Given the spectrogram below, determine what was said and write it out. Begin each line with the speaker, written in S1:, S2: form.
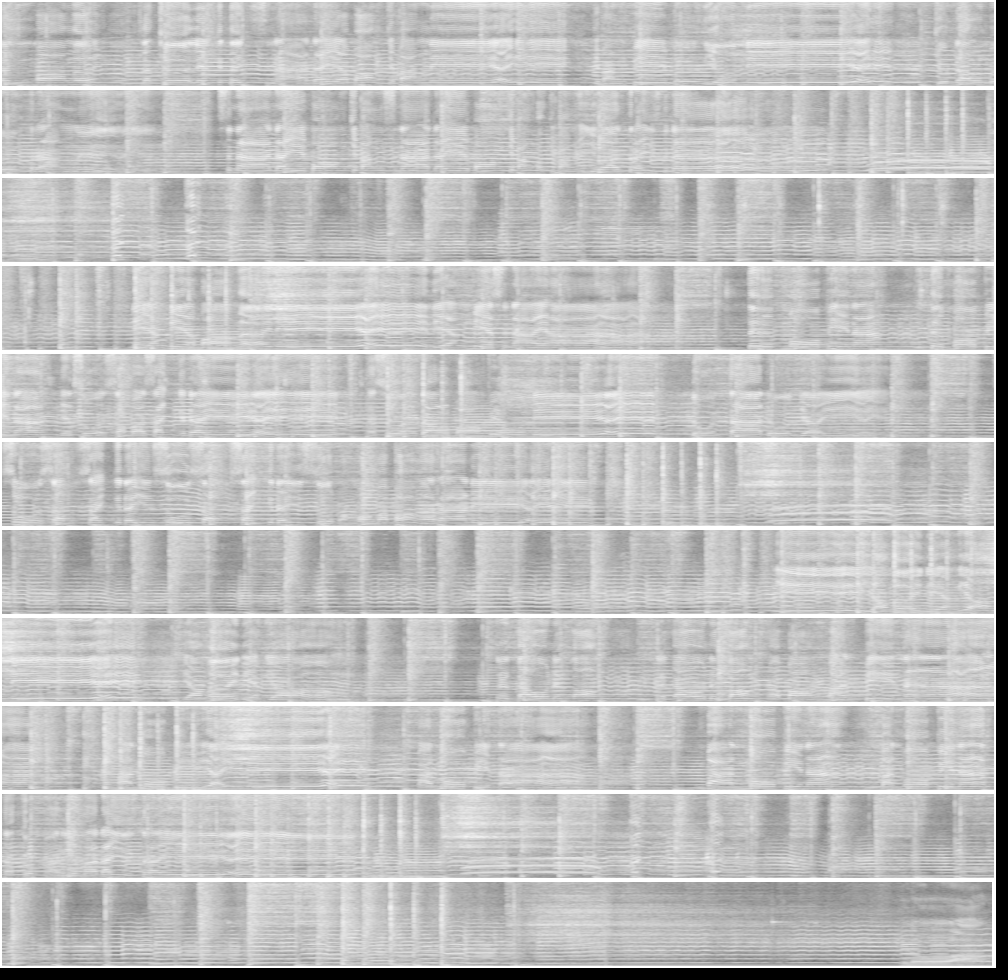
S1: ស្លឹកឈើលេនកតិចស្នាដៃបងច្បាំងនេះច្បាំងពីមើងយូននេះជួនដល់មើងប្រាំងនេះស្នាដៃបងច្បាំងស្នាដៃបងច្បាំងបង ស្នេហាទើបមកពីណាទើបមកពីណានាងសួរសពសាច់ក្ដីតែសួរដល់បងពីអូននេះដូនតាដូនយាយសួរសពសាច់ក្ដីសួរសពសាច់ក្ដីសួរបងផងមកផងអារា កៅនឹងកងឬកៅនឹងកងថាបងបានពីណាបានមកពីអីនេះបានមកពីតាបានមកពីណាបានមកពីណាតែគ្រប់រៀមមកដៃស្រី 哇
